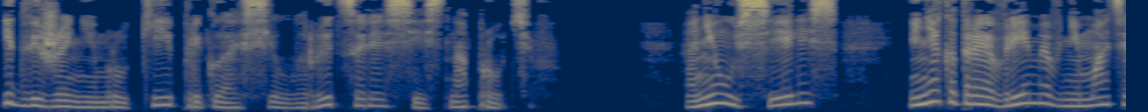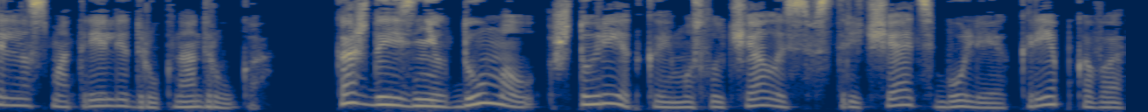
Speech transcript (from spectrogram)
и движением руки пригласил рыцаря сесть напротив. Они уселись и некоторое время внимательно смотрели друг на друга. Каждый из них думал, что редко ему случалось встречать более крепкого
